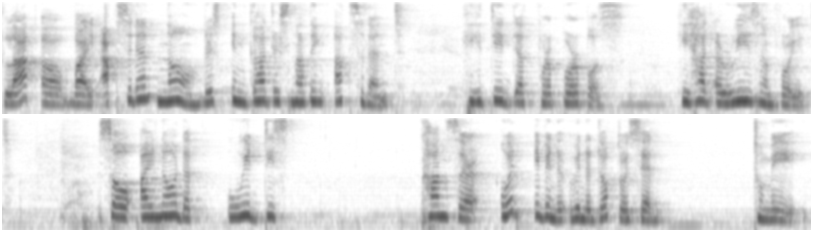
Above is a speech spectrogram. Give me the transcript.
luck uh, or by accident. No, there's in God there's nothing accident. He did that for a purpose. He had a reason for it. So I know that with this cancer, when even the, when the doctor said to me,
